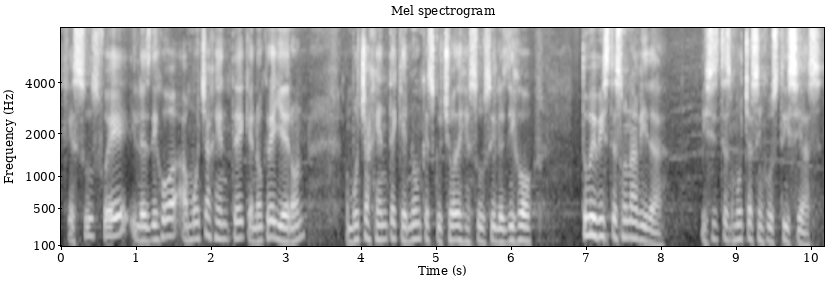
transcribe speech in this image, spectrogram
Jesús fue y les dijo a mucha gente que no creyeron, mucha gente que nunca escuchó de Jesús y les dijo, tú viviste una vida, hiciste muchas injusticias.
